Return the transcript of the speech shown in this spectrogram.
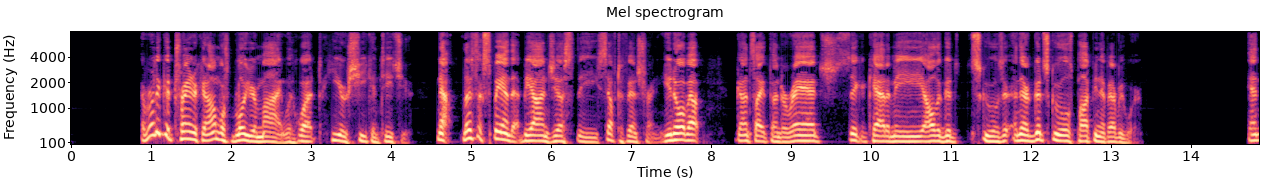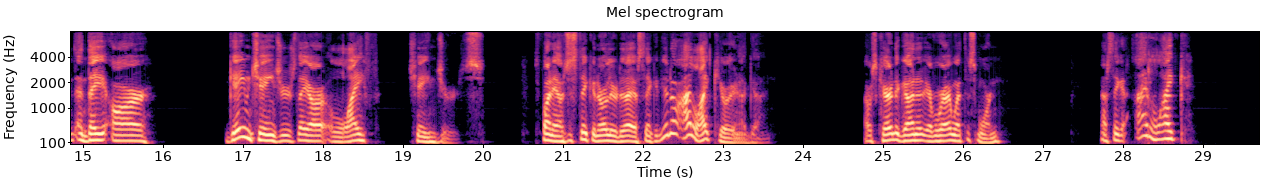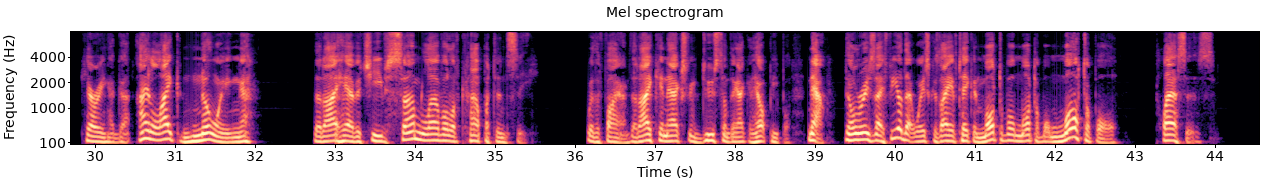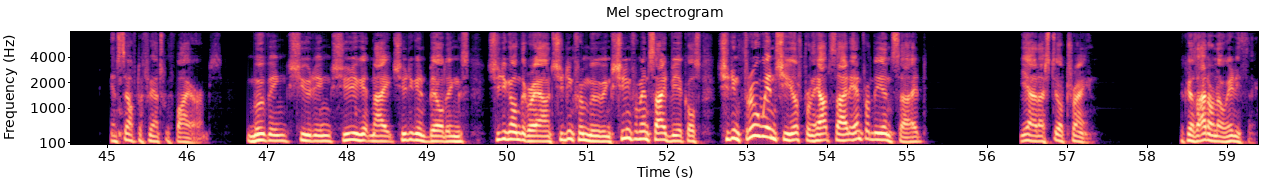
A really good trainer can almost blow your mind with what he or she can teach you. Now, let's expand that beyond just the self defense training. You know about Gunsight Thunder Ranch, SIG Academy, all the good schools, and there are good schools popping up everywhere. And, and they are game changers, they are life changers. It's funny, I was just thinking earlier today, I was thinking, you know, I like carrying a gun. I was carrying a gun everywhere I went this morning. I was thinking, I like carrying a gun. I like knowing that I have achieved some level of competency with a firearm, that I can actually do something, I can help people. Now, the only reason I feel that way is because I have taken multiple, multiple, multiple classes in self defense with firearms moving, shooting, shooting at night, shooting in buildings, shooting on the ground, shooting from moving, shooting from inside vehicles, shooting through windshields from the outside and from the inside. Yeah, and I still train because I don't know anything.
